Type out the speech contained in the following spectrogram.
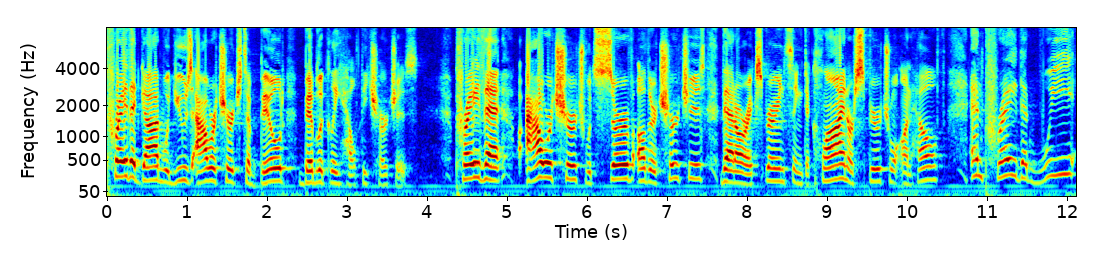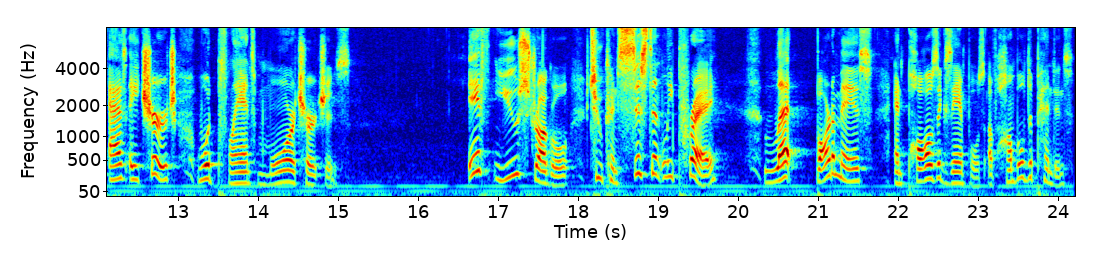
pray that God would use our church to build biblically healthy churches. Pray that our church would serve other churches that are experiencing decline or spiritual unhealth, and pray that we as a church would plant more churches. If you struggle to consistently pray, let Bartimaeus and Paul's examples of humble dependence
